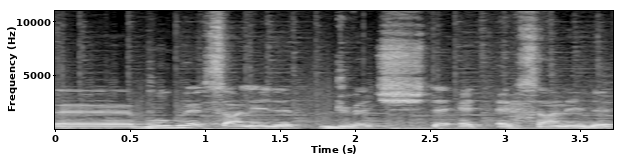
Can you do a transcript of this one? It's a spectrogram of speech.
Ee, bulgur efsaneydi. Güveçte et efsaneydi.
